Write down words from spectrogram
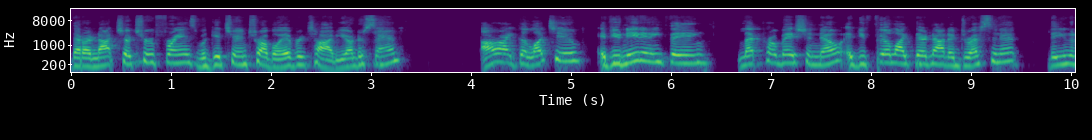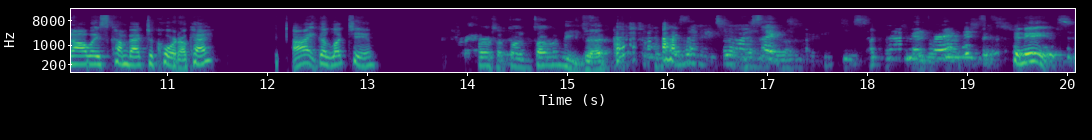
that are not your true friends will get you in trouble every time. You understand? All right, good luck to you. If you need anything, let probation know. If you feel like they're not addressing it, then you can always come back to court, okay? All right, good luck to you. First, I thought you were talking to me, Jack. I was like, I was like, I'm good friend. Denise,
